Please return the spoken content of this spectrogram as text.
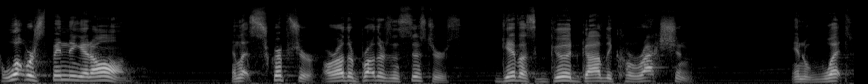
what we're spending it on. And let Scripture or other brothers and sisters give us good, godly correction in what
